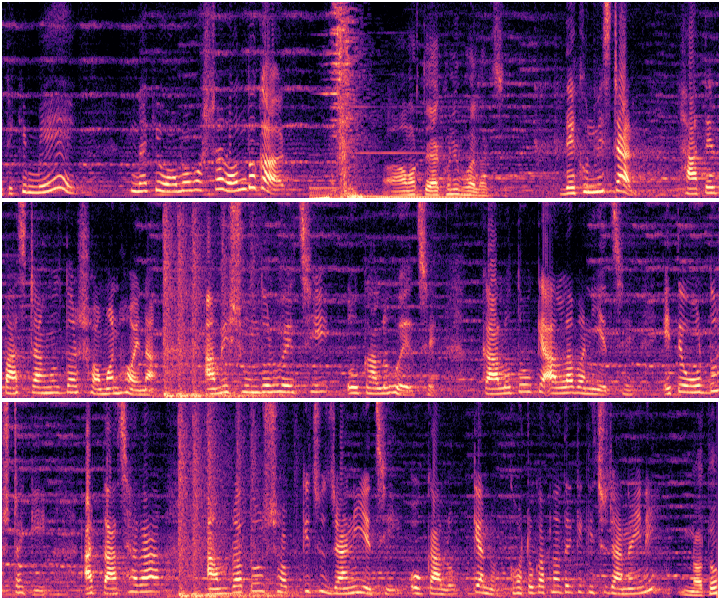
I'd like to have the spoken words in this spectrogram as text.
এটা কি মেয়ে? নাকি অমাবস্যার অন্ধকার? আমার তো এখনই ভয় লাগছে। দেখুন মিস্টার হাতের পাঁচটা আঙুল তো আর সমান হয় না। আমি সুন্দর হয়েছি ও কালো হয়েছে। কালো তো ওকে আল্লাহ বানিয়েছে। এতে ওর দোষটা কি? আর তাছাড়া আমরা তো সব কিছু জানিয়েছি ও কালো। কেন? ঘটক আপনাদেরকে কিছু জানায়নি? না তো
